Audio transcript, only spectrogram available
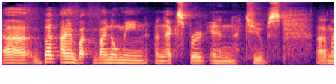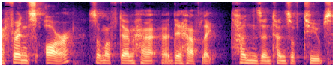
Uh, but I am by, by, no means an expert in tubes. Uh, my friends are. Some of them ha- uh, they have like tons and tons of tubes,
